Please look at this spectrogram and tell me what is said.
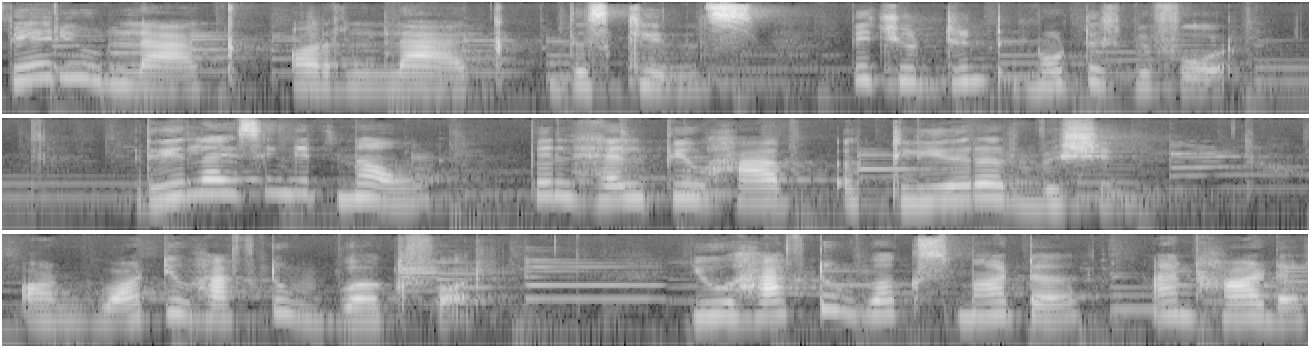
where you lack or lack the skills which you didn't notice before, realizing it now will help you have a clearer vision on what you have to work for you have to work smarter and harder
